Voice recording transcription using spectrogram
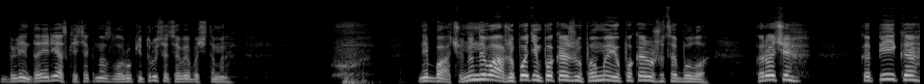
Блін, да і різкість, як назло. Руки трусяться, вибачте мене. Фух, не бачу. Ну не важно, потім покажу, помию, покажу, що це було. Коротше, копійка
